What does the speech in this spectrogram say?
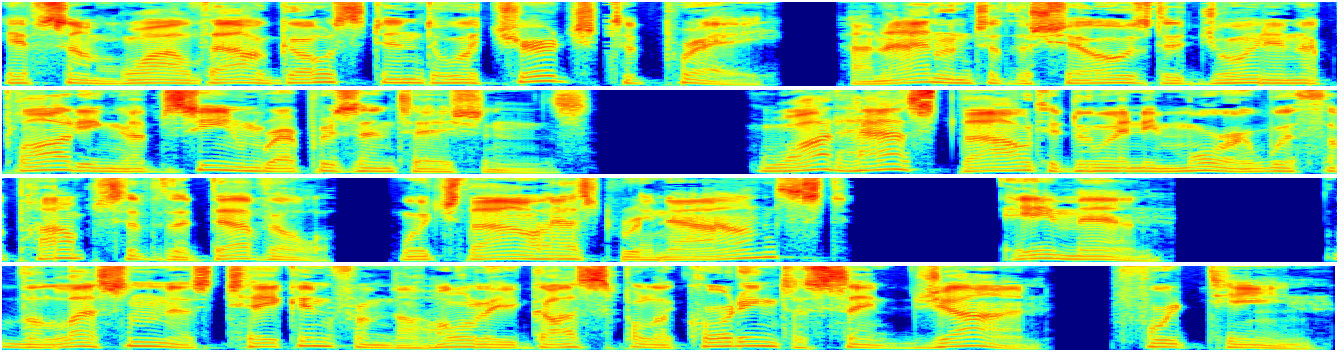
If some while thou goest into a church to pray, and anon to the shows to join in applauding obscene representations, what hast thou to do any more with the pomps of the devil, which thou hast renounced? Amen. The lesson is taken from the Holy Gospel according to St. John, 14.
